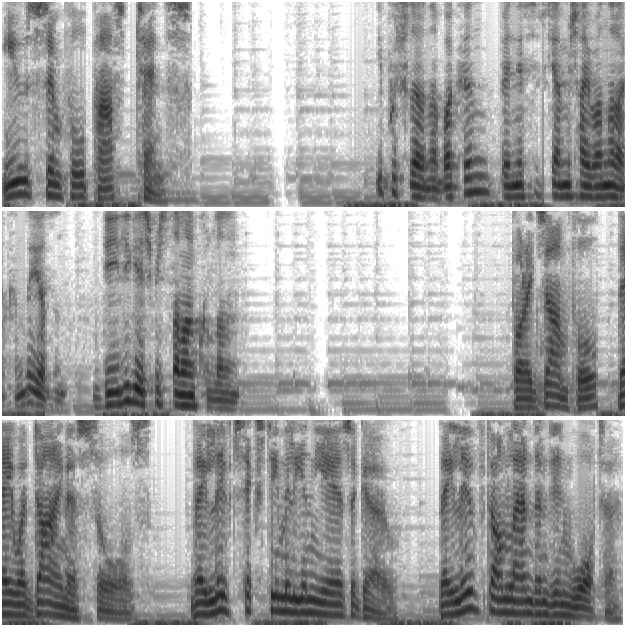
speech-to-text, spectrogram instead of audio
Use simple past tense. İpuçlarına bakın ve nesli tükenmiş hayvanlar hakkında yazın. Dili geçmiş zaman kullanın. For example, they were dinosaurs. They lived 60 million years ago. They lived on land and in water.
